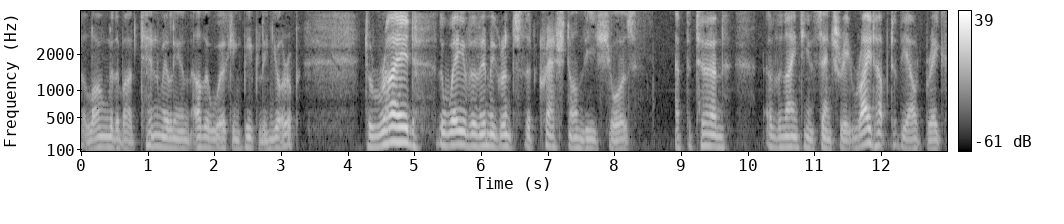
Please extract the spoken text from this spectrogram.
along with about 10 million other working people in Europe, to ride the wave of immigrants that crashed on these shores at the turn of the 19th century, right up to the outbreak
